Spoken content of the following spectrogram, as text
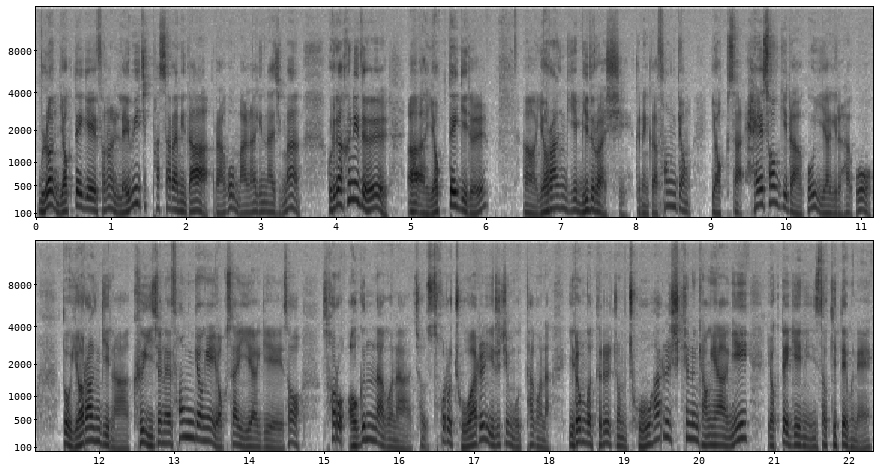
물론 역대기에서는 레위 지파 사람이다라고 말하긴 하지만 우리가 흔히들 아, 역대기를 어, 열왕기의 미드라시 그러니까 성경 역사 해석이라고 이야기를 하고 또 열왕기나 그 이전의 성경의 역사 이야기에서 서로 어긋나거나 저- 서로 조화를 이루지 못하거나 이런 것들을 좀 조화를 시키는 경향이 역대기에는 있었기 때문에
